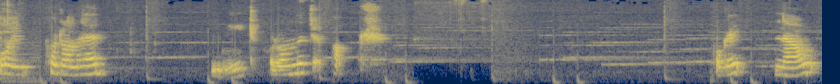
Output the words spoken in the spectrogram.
You put on the head, on the jetpack. Okay, now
